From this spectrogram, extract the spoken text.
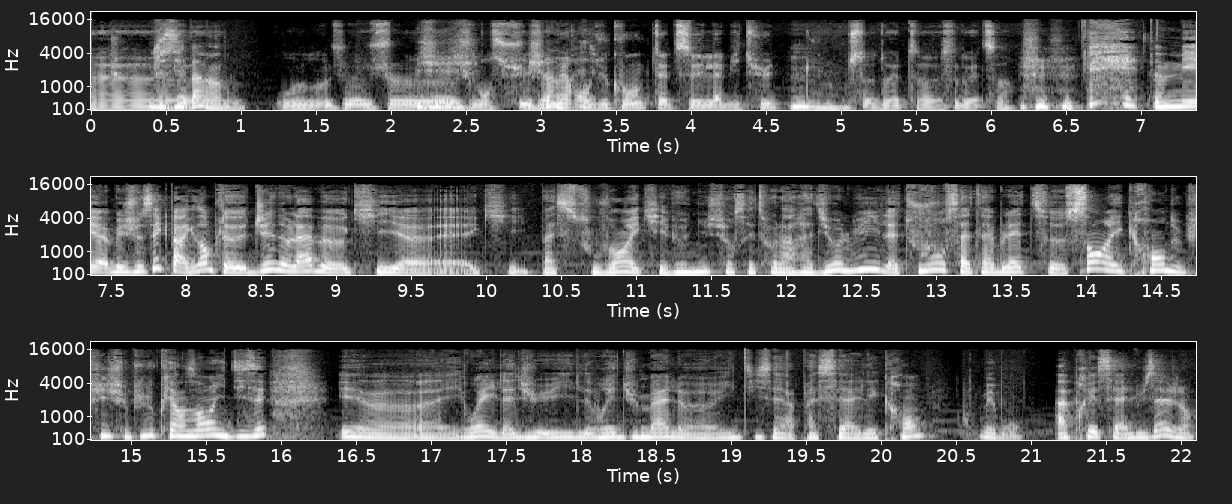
Euh, Je sais pas, hein. Je, je, Je- je m'en suis jamais rendu compte. Peut-être c'est l'habitude. Mm. Ça doit être, ça doit être ça. Mais, mais je sais que par exemple, Genolab, euh, qui, euh, qui passe souvent et qui est venu sur cette toile à radio, lui, il a toujours sa tablette sans écran depuis, je sais plus, 15 ans, il disait. Et, euh, et ouais, il, a dû, il aurait du mal, euh, il disait, à passer à l'écran. Mais bon, après, c'est à l'usage. hein.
